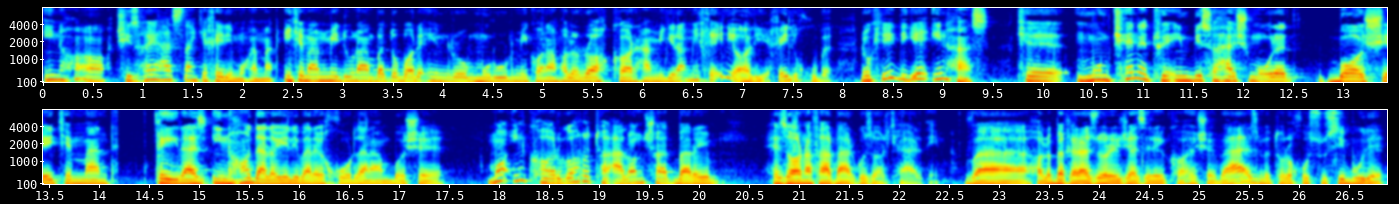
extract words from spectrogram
اینها چیزهایی هستن که خیلی مهمن. این که من می‌دونم و دوباره این رو مرور می‌کنم حالا راهکار هم می‌گیرم این خیلی عالیه خیلی خوبه. نکته دیگه این هست که ممکنه توی این 28 مورد باشه که من غیر از اینها دلایلی برای خوردنم باشه. ما این کارگاه رو تا الان شاید برای هزار نفر برگزار کردیم. و حالا به غیر جزیره کاهش وزن به طور خصوصی بوده.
